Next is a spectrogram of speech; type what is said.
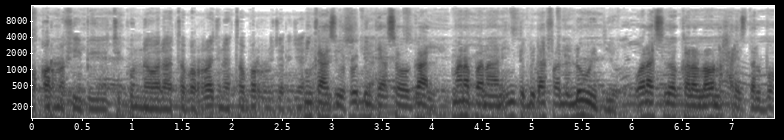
waqarna fii buyuutikunna walaa tabarajna aljaahiliya ninkaasi wuxuu dhintay asagoo gaal mana bannaan in dembi dhaaf alle loo weydiiyo walaa sidoo kale loo naxariis dalbo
